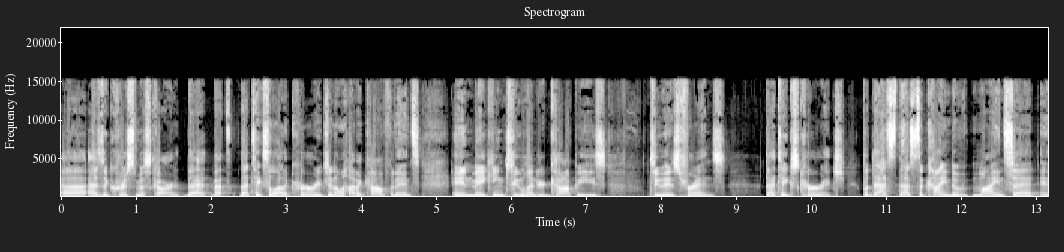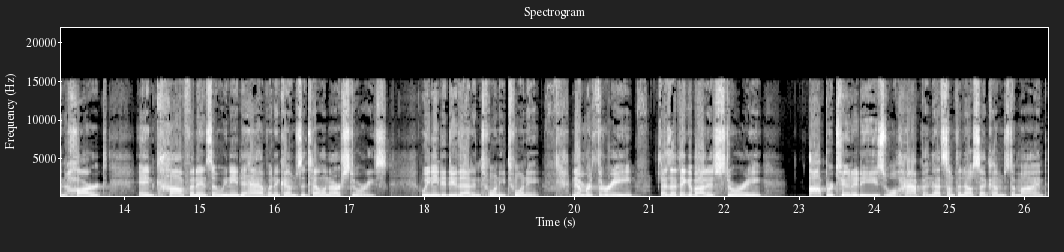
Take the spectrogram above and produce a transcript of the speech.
uh, as a Christmas card. That that's that takes a lot of courage and a lot of confidence in making 200 copies to his friends. That takes courage. But that's that's the kind of mindset and heart and confidence that we need to have when it comes to telling our stories. We need to do that in 2020. Number 3, as I think about his story, opportunities will happen. That's something else that comes to mind.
